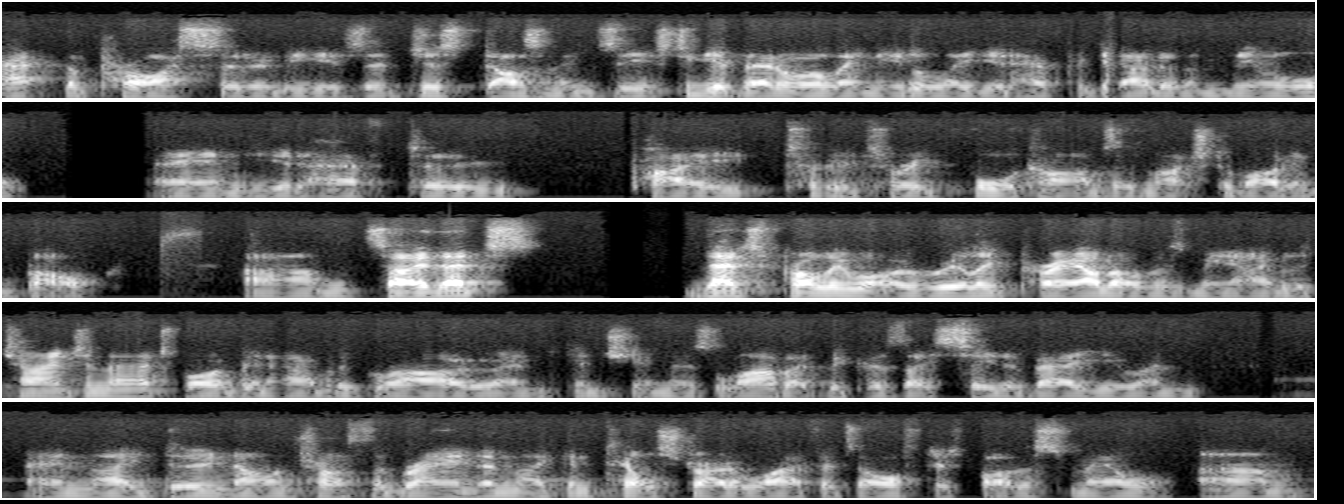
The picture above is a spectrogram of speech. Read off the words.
at the price that it is. It just doesn't exist. To get that oil in Italy, you'd have to go to the mill and you'd have to pay two, three, four times as much to buy it in bulk. Um, so that's that's probably what we're really proud of is being able to change, and that's why we've been able to grow. And consumers love it because they see the value and and they do know and trust the brand, and they can tell straight away if it's off just by the smell um,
